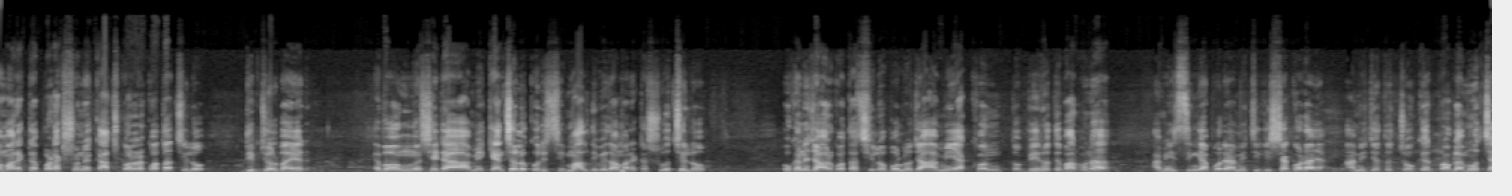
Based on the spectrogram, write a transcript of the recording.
আমার একটা প্রোডাকশনে কাজ করার কথা ছিল দীপজল ভাইয়ের, এবং সেটা আমি ক্যান্সেলও করেছি। মালদ্বীপে আমার একটা শো ছিল। ওখানে যাওয়ার কথা ছিল, বলল যে আমি এখন তো বের হতে পারব না। আমি সিঙ্গাপুরে আমি চিকিৎসা করাই। আমি যেহেতু চোখের প্রবলেম হচ্ছে,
